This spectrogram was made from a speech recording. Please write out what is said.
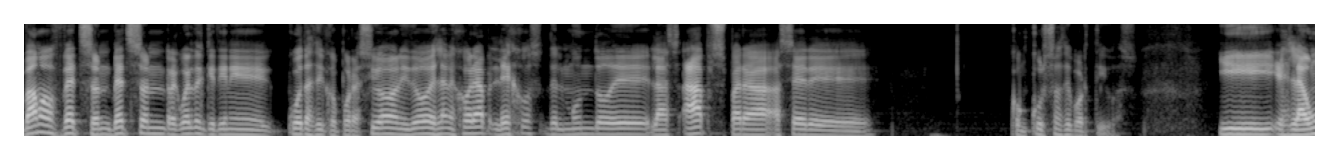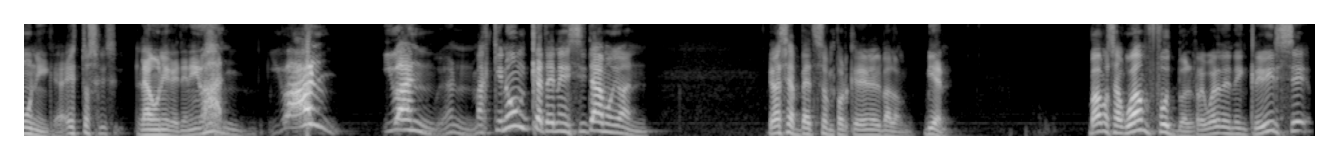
Vamos, Betson. Betson, recuerden que tiene cuotas de incorporación y todo. Es la mejor app lejos del mundo de las apps para hacer eh, concursos deportivos. Y es la única. Esto es la única que tiene. Iván, Iván, Iván. Más que nunca te necesitamos, Iván. Gracias, Betson, por querer el balón. Bien. Vamos a OneFootball. Recuerden de inscribirse.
